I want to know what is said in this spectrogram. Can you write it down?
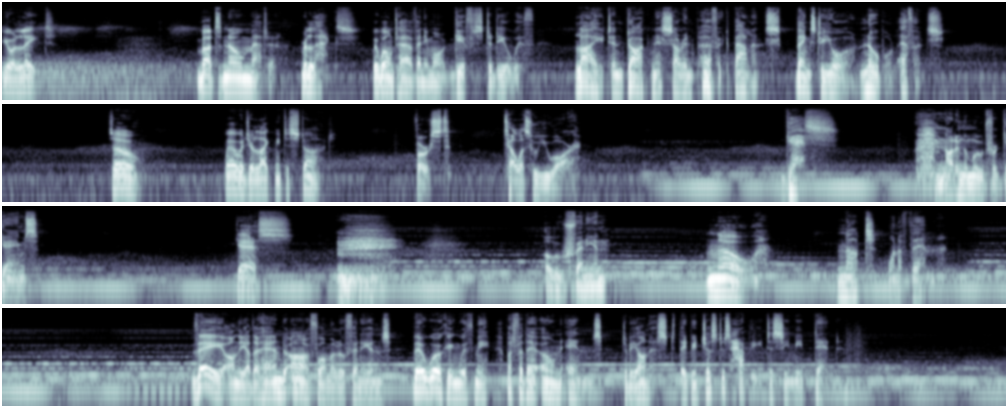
You're late. But no matter. Relax. We won't have any more gifts to deal with. Light and darkness are in perfect balance, thanks to your noble efforts. So, where would you like me to start? First, tell us who you are. Guess. I'm not in the mood for games. Guess. Hmm. A Lufenian? No. Not one of them. They, on the other hand, are former Lufenians. They're working with me, but for their own ends. To be honest, they'd be just as happy to see me dead.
